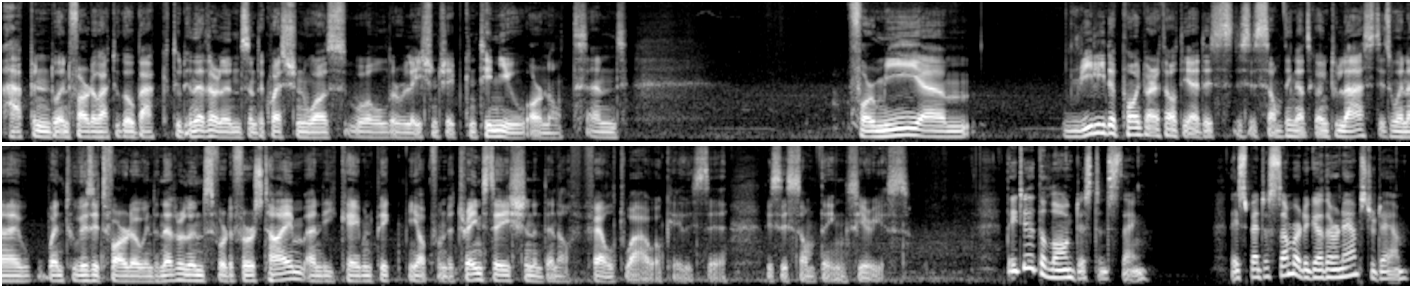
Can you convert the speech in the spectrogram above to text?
happened when Fardo had to go back to the Netherlands, and the question was, will the relationship continue or not? And for me, um, really the point where I thought, yeah, this this is something that's going to last is when I went to visit Fardo in the Netherlands for the first time, and he came and picked me up from the train station, and then I felt, wow, okay, this uh, this is something serious. They did the long distance thing. They spent a summer together in Amsterdam,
